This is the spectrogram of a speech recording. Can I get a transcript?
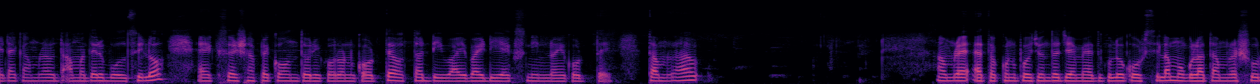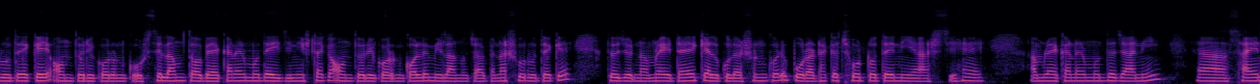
এটাকে আমরা আমাদের বলছিল এক্সের সাপেক্ষে অন্তরীকরণ করতে, অর্থাৎ ডিওয়াই বাই ডিএক্স নির্ণয় করতে। তো আমরা আমরা এতক্ষণ পর্যন্ত যে ম্যাথগুলো করছিলাম, ওগুলাতে আমরা শুরু থেকেই অন্তরীকরণ করছিলাম। তবে এখানের মধ্যে এই জিনিসটাকে অন্তরীকরণ করলে মিলানো যাবে না শুরু থেকে। তো ওই জন্য আমরা এটাই ক্যালকুলেশন করে পোড়াটাকে ছোটোতে নিয়ে আসছি হ্যাঁ? আমরা এখানের মধ্যে জানি সাইন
